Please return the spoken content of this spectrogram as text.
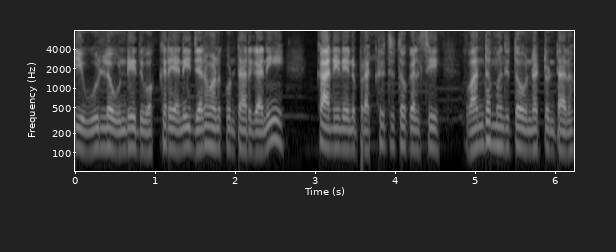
ఈ ఊళ్ళో ఉండేది ఒక్కరే అని జనం అనుకుంటారు గాని కానీ నేను ప్రకృతితో కలిసి వంద మందితో ఉన్నట్టుంటాను.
